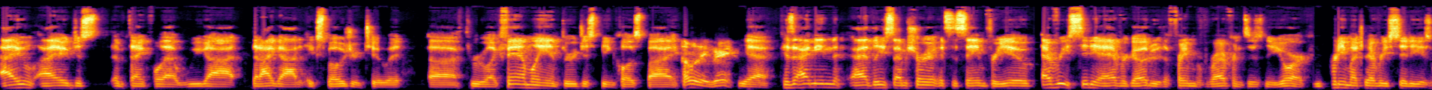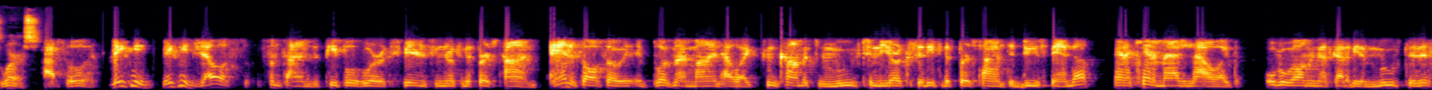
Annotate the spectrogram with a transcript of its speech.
I, I just am thankful that we got that I got exposure to it uh, through like family and through just being close by. Totally agree. Yeah, because I mean, at least I'm sure it's the same for you. Every city I ever go to, the frame of reference is New York. Pretty much every city is worse. Absolutely. Makes me makes me jealous sometimes of people who are experiencing New York for the first time. And it's also it blows my mind how like some comics move to New York City for the first time to do stand up. And I can't imagine how like overwhelming that's gotta be to move to this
